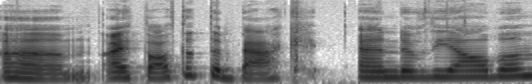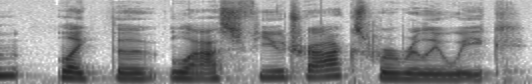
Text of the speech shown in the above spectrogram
Um, I thought that the back end of the album, like the last few tracks, were really weak.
